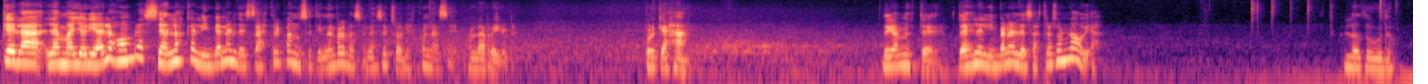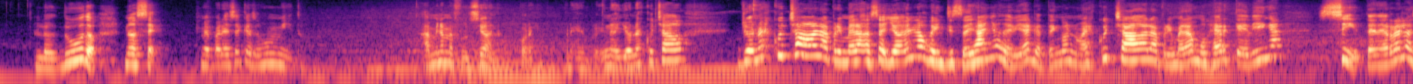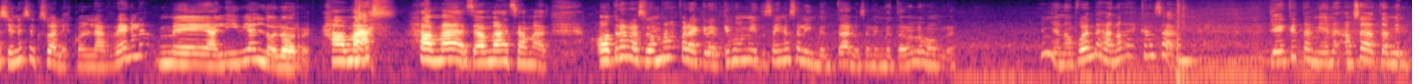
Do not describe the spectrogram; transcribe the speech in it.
que la, mayoría de los hombres sean los que limpian el desastre cuando se tienen relaciones sexuales con la, con la regla. Porque, ajá. Díganme ustedes, ¿ustedes le limpian el desastre a sus novias? Lo dudo. Lo dudo. No sé. Me parece que eso es un mito. A mí no me funciona, por ejemplo. Yo no he escuchado. Yo no he escuchado la primera. O sea, yo en los 26 años de vida que tengo, no he escuchado a la primera mujer que diga sí, tener relaciones sexuales con la regla me alivia el dolor. Jamás, jamás, jamás, jamás. Otra razón más para creer que es un mito. O sea, ahí no se la inventaron, se la inventaron los hombres. Niño, no pueden dejarnos descansar. Tiene que también, o sea, también,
